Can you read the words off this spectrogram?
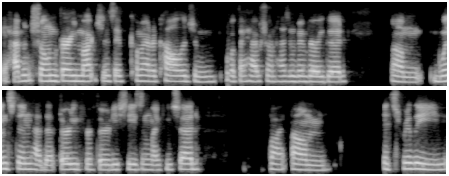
They haven't shown very much since they've come out of college, and what they have shown hasn't been very good. Um, Winston had that 30 for 30 season, like you said, but um, it's really,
